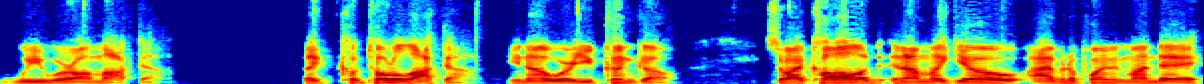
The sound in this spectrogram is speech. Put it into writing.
we were on lockdown, like total lockdown. You know, where you couldn't go. So I called and I'm like, "Yo, I have an appointment Monday,"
